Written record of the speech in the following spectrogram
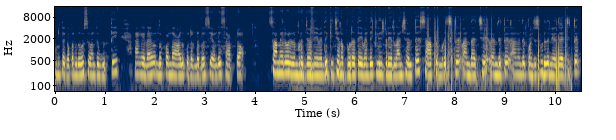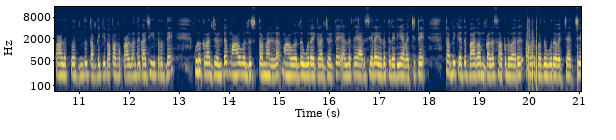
கொடுத்ததுக்கப்புறம் தோசை வந்து ஊற்றி நாங்கள் எல்லோரும் வந்து உட்காந்து ஆளுக்கு ரெண்டு தோசையை வந்து சாப்பிட்டோம். சமையல் வேலை முடிஞ்சோடனே வந்து கிச்சனை பூராத்தையும் வந்து க்ளீன் பண்ணிடலான்னு சொல்லிட்டு சாப்பிட்டு முடிச்சுட்டு வந்தாச்சு. வந்துட்டு அது வந்து கொஞ்சம் சுடு தண்ணி வந்து வச்சுட்டு பாலுக்கு வந்து தம்பிக்கு பாப்பாங்க பால் வந்து காய்ச்சிக்கிட்டு இருந்தேன். கொடுக்கலான்னு சொல்லிட்டு மாவு வந்து சுத்தமாக இல்லை. மாவு வந்து ஊற வைக்கலான்னு சொல்லிட்டு எல்லாத்தையும் அரிசியெல்லாம் எடுத்து ரெடியாக வச்சுட்டேன் தம்பிக்கு வந்து பாதாம் கல்லை சாப்பிடுவார். அவருக்கு வந்து ஊற வச்சாச்சு.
